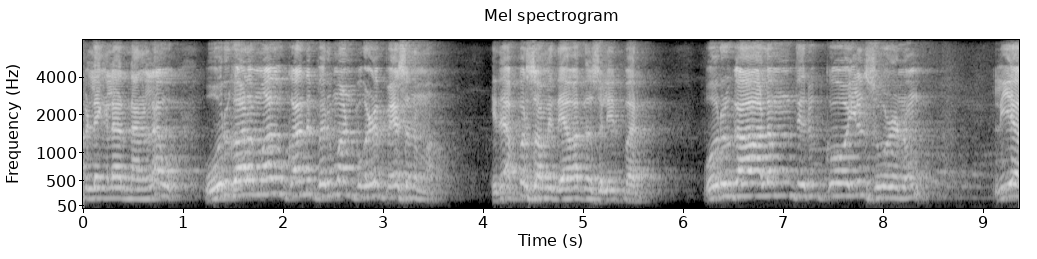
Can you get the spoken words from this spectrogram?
பிள்ளைங்களா இருந்தாங்கன்னா ஒரு காலமாவது உட்கார்ந்து பெருமான் புகழ பேசணுமா? இது அப்பர் சுவாமி தேவாத்தை சொல்லியிருப்பார். ஒரு காலம் திருக்கோயில் சூழணும். இல்லையா?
